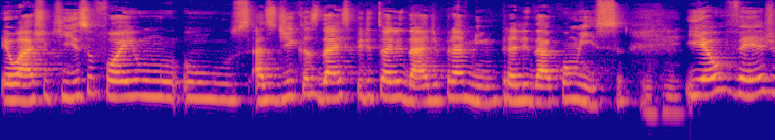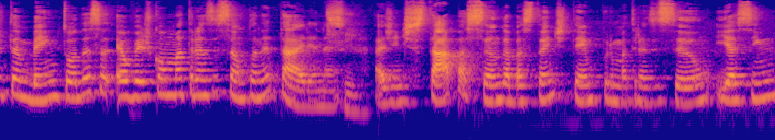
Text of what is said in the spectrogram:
eu acho que isso foi um, os, as dicas da espiritualidade para mim, para lidar com isso. E eu vejo também toda essa. Eu vejo como uma transição planetária, né? Sim. A gente está passando há bastante tempo por uma transição, e assim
